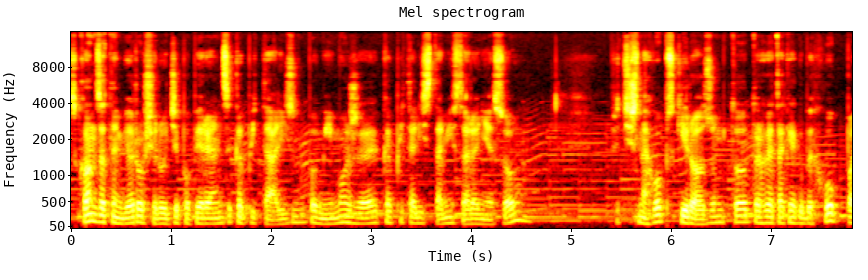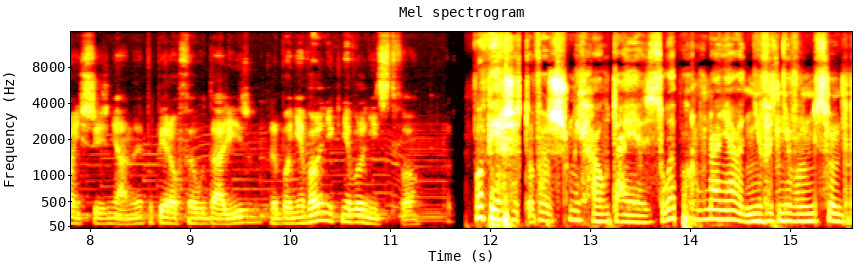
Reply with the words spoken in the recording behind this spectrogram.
Skąd zatem biorą się ludzie popierający kapitalizm, pomimo że kapitalistami wcale nie są? Przecież na chłopski rozum to trochę tak jakby chłop pańszczyźniany popierał feudalizm albo niewolnik niewolnictwo. Po pierwsze, towarzysz Michał daje złe porównania z niewolnictwem do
